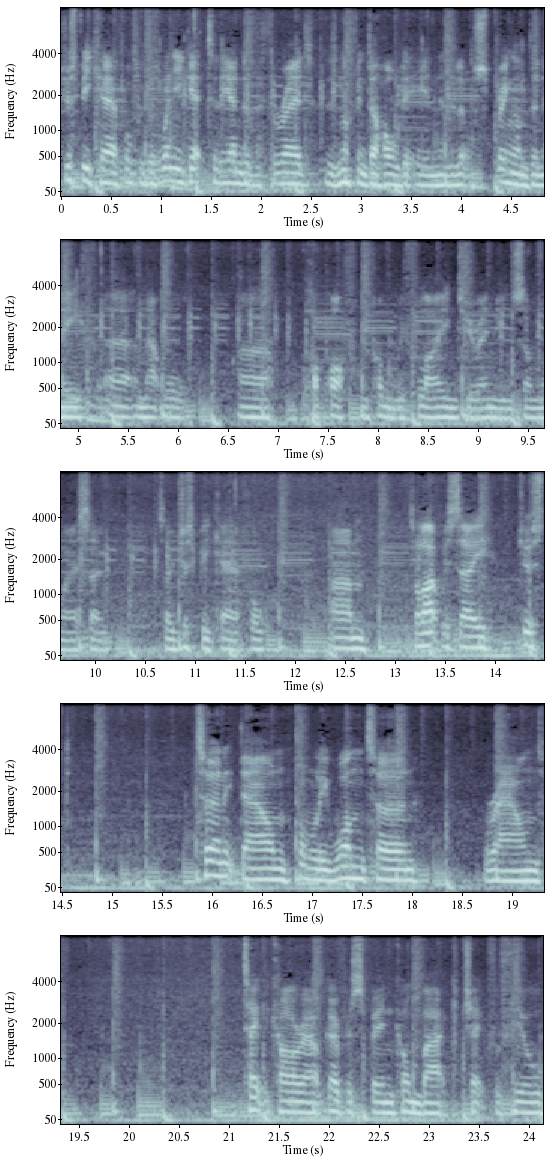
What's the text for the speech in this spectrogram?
just be careful because when you get to the end of the thread, there's nothing to hold it in. There's a little spring underneath uh, and that will uh, pop off and probably fly into your engine somewhere. So, so just be careful. Um, so like we say, just turn it down, probably one turn round, take the car out, go for a spin, come back, check for fuel.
